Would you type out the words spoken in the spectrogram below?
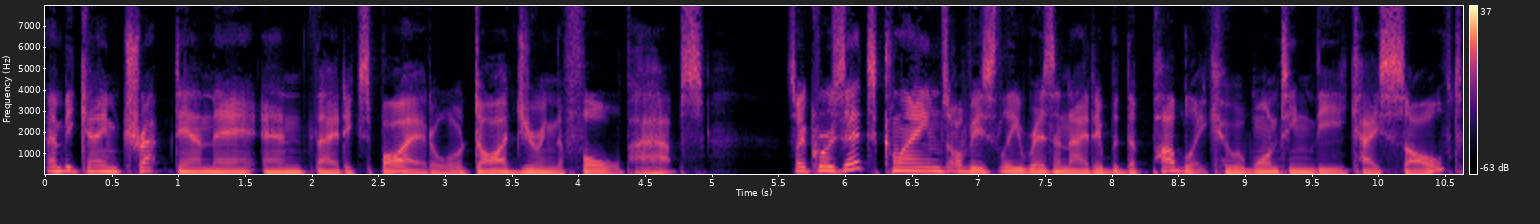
and became trapped down there and they'd expired or died during the fall, perhaps. So Croiset's claims obviously resonated with the public who were wanting the case solved.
